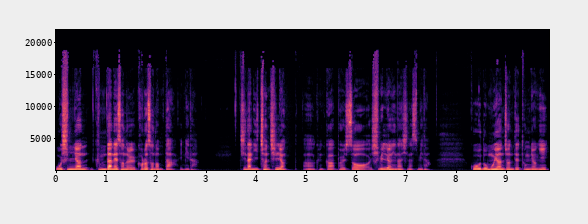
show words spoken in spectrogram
50년 금단의 선을 걸어서 넘다입니다. 지난 2007년, 아, 그러니까 벌써 11년이나 지났습니다. 고 노무현 전 대통령이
